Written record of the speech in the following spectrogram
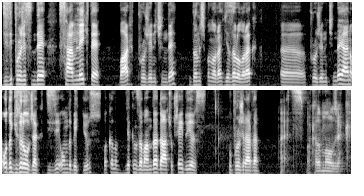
dizi projesinde Sam Lake de var projenin içinde. Danışman olarak, yazar olarak e, projenin içinde. Yani o da güzel olacak dizi. Onu da bekliyoruz. Bakalım yakın zamanda daha çok şey duyarız bu projelerden. Evet. Bakalım ne olacak.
